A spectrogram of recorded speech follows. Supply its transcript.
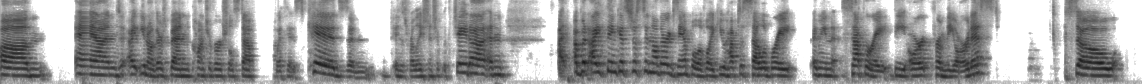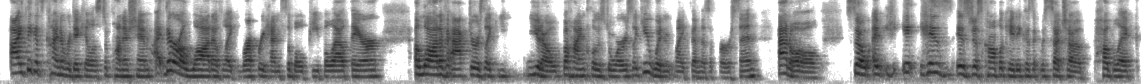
Um, and uh, you know, there's been controversial stuff with his kids and his relationship with Jada. And I, but I think it's just another example of like you have to celebrate, I mean, separate the art from the artist. So I think it's kind of ridiculous to punish him. I, there are a lot of like reprehensible people out there. A lot of actors, like you know, behind closed doors, like you wouldn't like them as a person at all. So I, it, his is just complicated because it was such a public,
